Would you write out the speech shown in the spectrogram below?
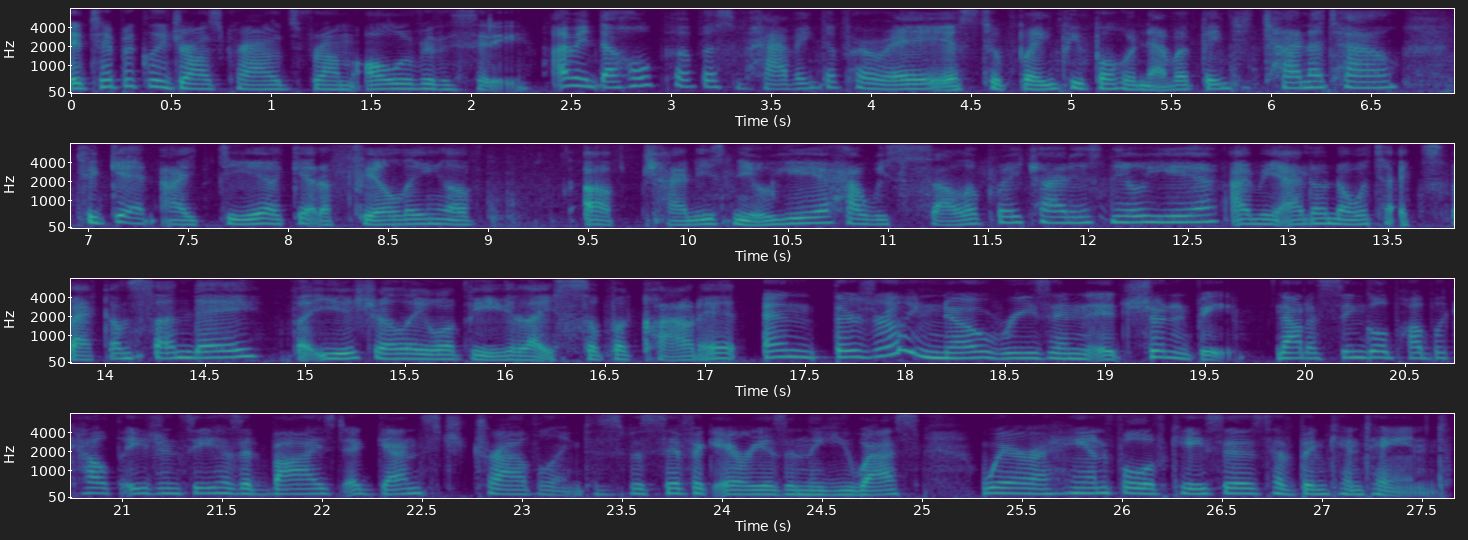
It typically draws crowds from all over the city. I mean, the whole purpose of having the parade is to bring people who never been to Chinatown to get an idea, get a feeling of of Chinese New Year, how we celebrate Chinese New Year. I mean, I don't know what to expect on Sunday, but usually it will be like super crowded. And there's really no reason it shouldn't be. Not a single public health agency has advised against traveling to specific areas in the U.S. where a handful of cases have been contained.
